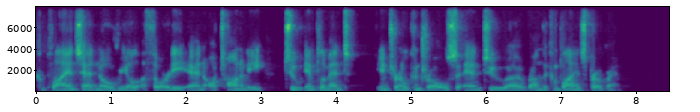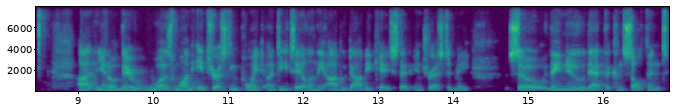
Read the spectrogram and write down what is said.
compliance had no real authority and autonomy to implement internal controls and to uh, run the compliance program. Uh, you know, there was one interesting point, a detail in the Abu Dhabi case that interested me. So they knew that the consultant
